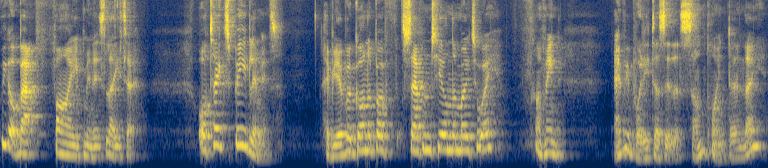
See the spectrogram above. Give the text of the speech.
we got back five minutes later. Or take speed limits. Have you ever gone above 70 on the motorway? I mean, everybody does it at some point, don't they?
